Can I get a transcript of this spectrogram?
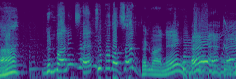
হ্যাঁ? Good morning sir. সুপ্রভাত স্যার গুড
